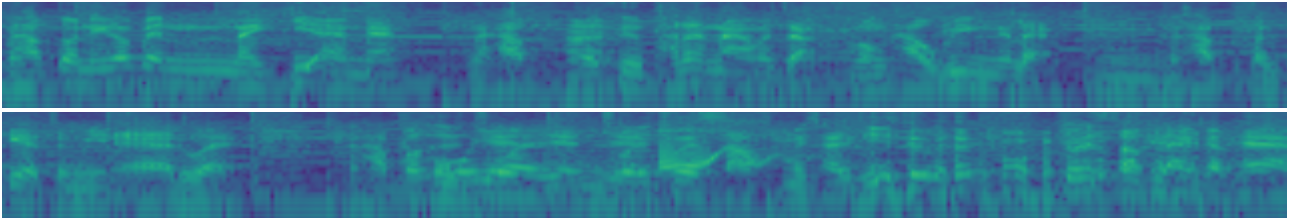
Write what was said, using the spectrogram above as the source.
นะครับตัวนี้ก็เป็น Nike Air Max นะครับฮะก็คือพัฒนามาจากรองเท้าวิ่งนี่แหละอืมนะครับสังเกตจะมีแอร์ด้วยนะครับก็คือโอ้ช่วยเย็นๆช่วยเย็นช่วยซับไม่ใช่พี่ ช่วยซับแรงกระแทก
